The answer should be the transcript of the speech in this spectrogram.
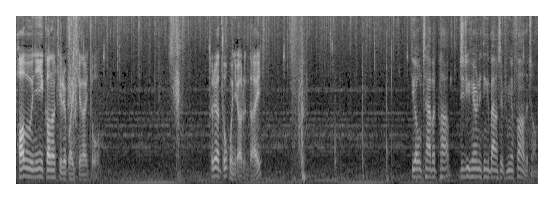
パブに行かなければいけないとそれはどこにあるんだい The old Tabard pub. Did you hear anything about it from your father, Tom?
